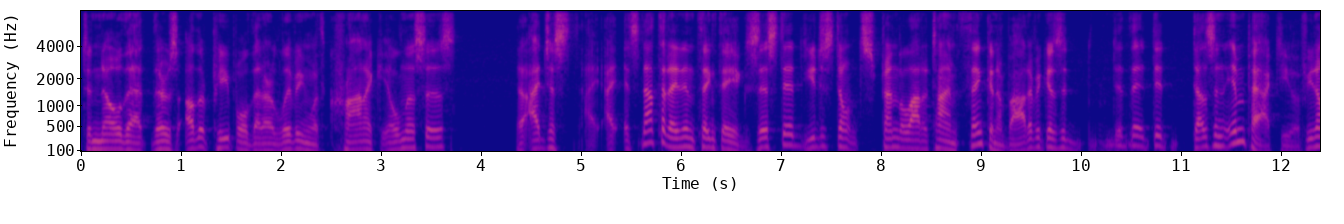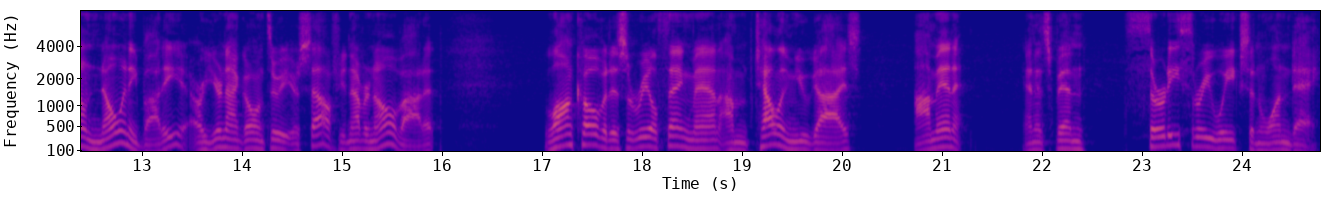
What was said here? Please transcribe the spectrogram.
to know that there's other people that are living with chronic illnesses I just I, I it's not that I didn't think they existed you just don't spend a lot of time thinking about it because it, it it doesn't impact you if you don't know anybody or you're not going through it yourself you never know about it long covid is a real thing man I'm telling you guys I'm in it and it's been 33 weeks in one day.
